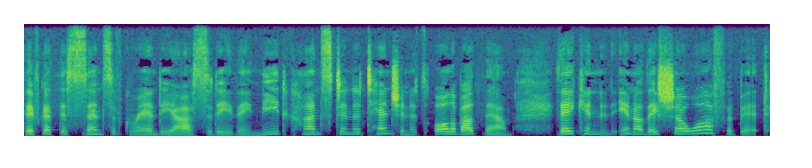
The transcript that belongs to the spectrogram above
they've got this sense of grandiosity. They need constant attention. It's all about them. They can, you know, they show off a bit.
